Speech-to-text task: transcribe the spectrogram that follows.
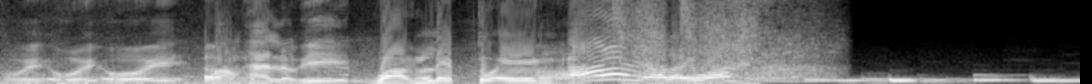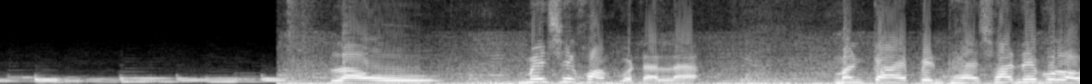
โอ้ยโอ้ยโอ้ยวางแผนเหรอพี่ วางเล็บตัวเองอ้ายอะไรวะ เราไม่ใช่ความกดดันแล้ว มันกลายเป็นแพชชั่นให้พวกเรา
